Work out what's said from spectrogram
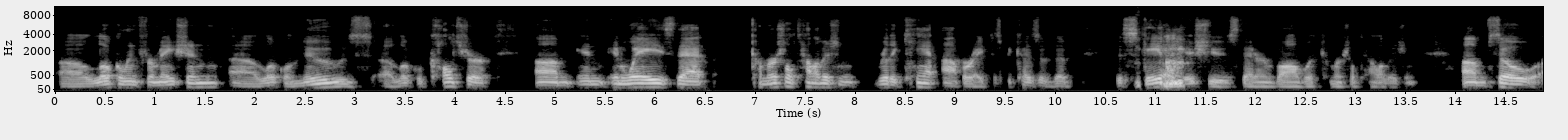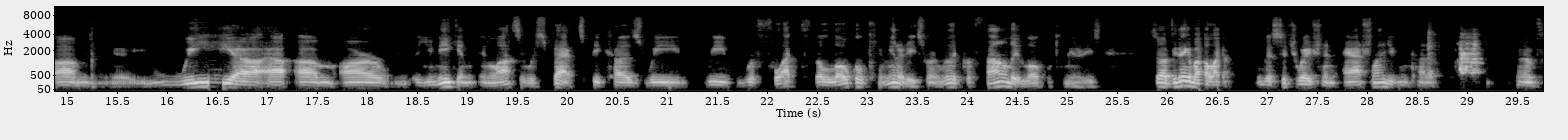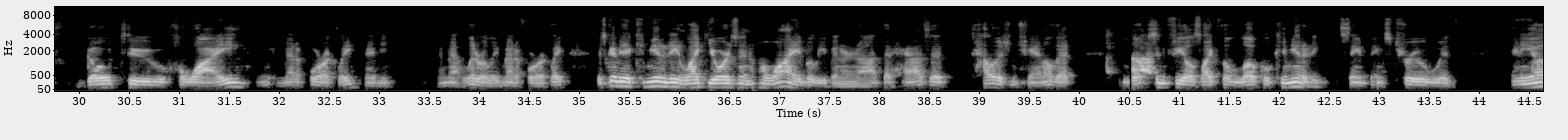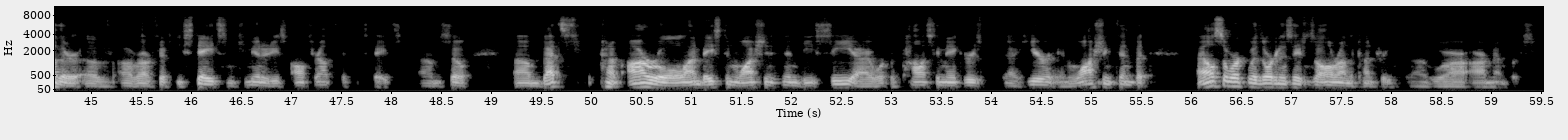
uh, local information, uh, local news, local culture um, in, in ways that commercial television really can't operate just because of the the scale issues that are involved with commercial television. Um, so um, we uh, uh, um, are unique in, in lots of respects because we we reflect the local communities, we're really profoundly local communities. So if you think about like the situation in Ashland, you can kind of kind of go to Hawaii metaphorically, maybe and not literally metaphorically. There's going to be a community like yours in Hawaii, believe it or not, that has a television channel that looks and feels like the local community. The same thing's true with any other of, of our 50 states and communities all throughout the 50 states. Um, so um, that's kind of our role. I'm based in Washington, D.C. I work with policymakers uh, here in Washington, but I also work with organizations all around the country uh, who are our members.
